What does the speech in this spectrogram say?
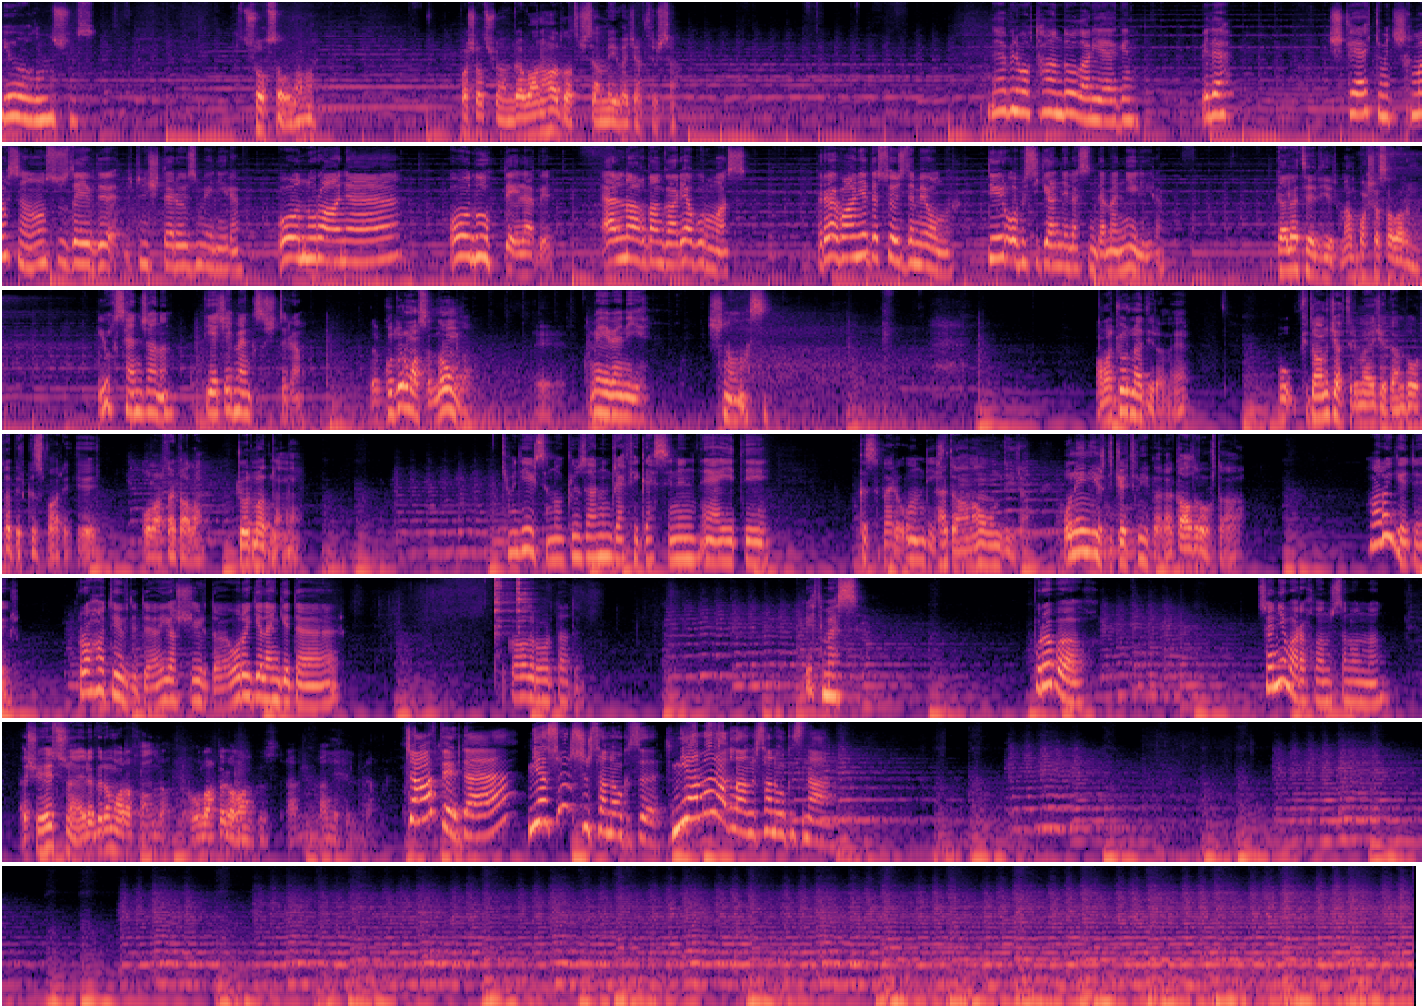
Yox, olmuşuz. Çox sağ ol ana. Başa düşürəm, rəvanı hardadır ki, sən meyvə gətirirsən? Nə bilim, otağında olar yəqin. Belə şikayət kimi çıxmazsan, onsuz da evdə bütün işləri özüm eləyirəm. O Nuranə, o ruh da elə bil. Əlini ağdan qarıya vurmaz. Rəvaniyə də söz demək olmur. Deyir, o birisi gəlin eləsin də, mən nə eləyirəm? Qələt eləyir, mən başa salaram. Yox, sən canın. Deyəcək, mən qızışdırıram. Qudurmasın da onda. Meyvəni ye. İşin olmasın. Ana gör nə deyirəm, e? Bu fidanı gətirməyə gedəndə orada bir qız var idi. Onlarda qalan. Görmədin onu? Kimi deyirsən, o Gülzarın rəfiqəsinin əyidi qız var, onu deyirsən. Hə də ana onu deyirəm. O nə edirdi? Getməyib hələ, qalır orada. Hara gedir? Rahat evdir də, yaşayır da. Ora gələn gedər. Qalır ordadır. Getməz. Bura bax. Sən niyə maraqlanırsan ondan? Əşi heç nə, elə belə maraqlanıram. Onlarda qalan qızdır. Bilim, mən də bilmirəm. Cavab ver də. Niyə soruşursan o qızı? Niyə maraqlanırsan o qızla?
